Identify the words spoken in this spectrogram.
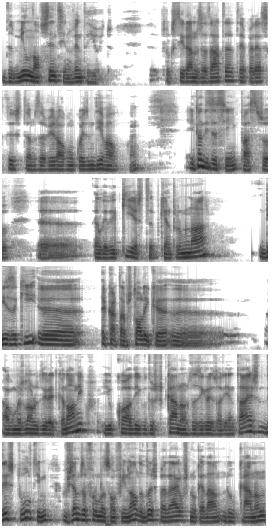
de 1998. Porque se tirarmos a data, até parece que estamos a ver alguma coisa medieval. É? Então diz assim, passo uh, a ler aqui este pequeno pormenor. Diz aqui uh, a Carta Apostólica, uh, algumas normas do direito canónico e o Código dos Cânones das Igrejas Orientais. Deste último, vejamos a formulação final de dois parágrafos no, no Cânon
